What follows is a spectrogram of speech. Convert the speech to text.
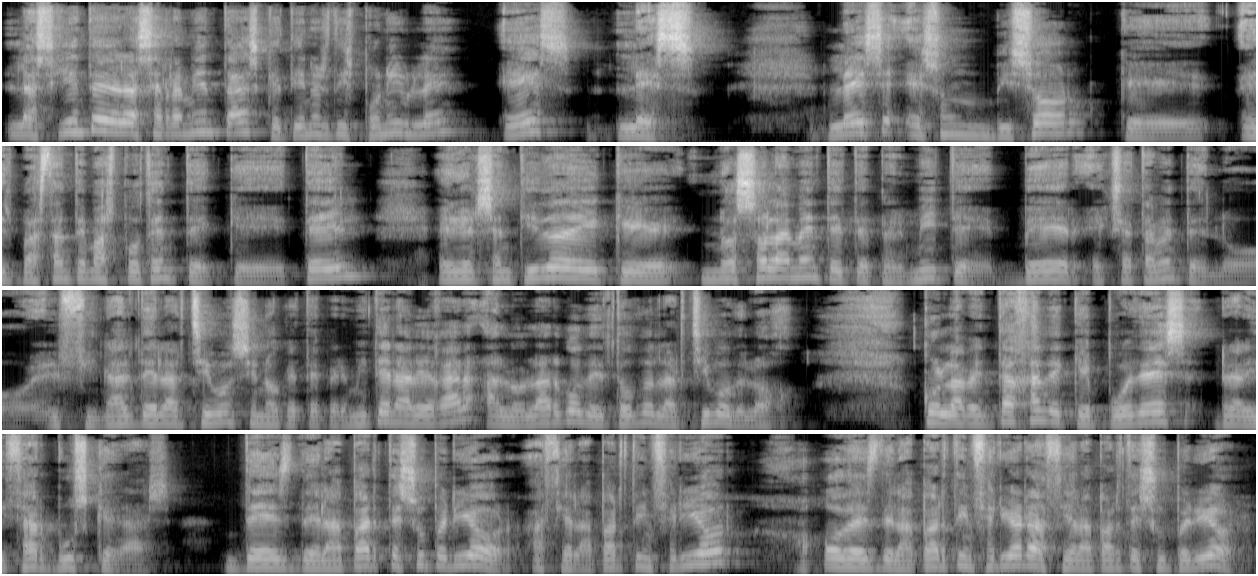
la siguiente de las herramientas que tienes disponible es LES. LES es un visor que es bastante más potente que Tail en el sentido de que no solamente te permite ver exactamente el final del archivo, sino que te permite navegar a lo largo de todo el archivo de log, con la ventaja de que puedes realizar búsquedas desde la parte superior hacia la parte inferior o desde la parte inferior hacia la parte superior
